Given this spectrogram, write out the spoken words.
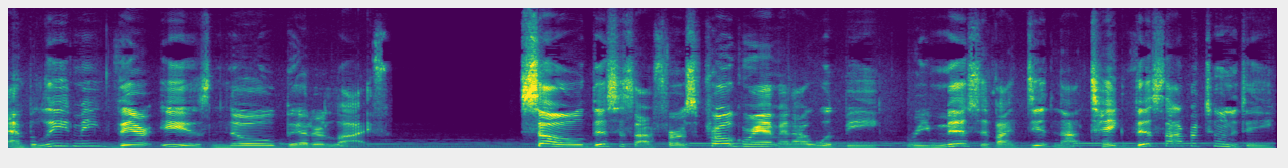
And believe me, there is no better life. So, this is our first program, and I would be remiss if I did not take this opportunity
